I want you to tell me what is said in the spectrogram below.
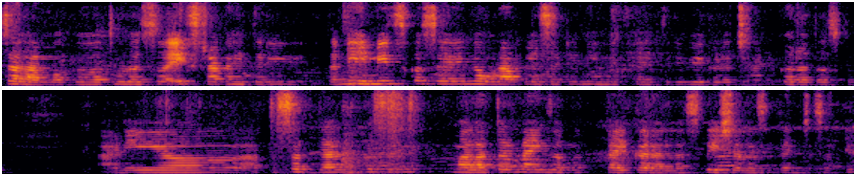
चला मग थोडंसं एक्स्ट्रा काहीतरी. तर नेहमीच कसं आहे नवरा आपल्यासाठी नेहमीच काहीतरी वेगळं छान करत असतो. आणि आता सध्या कसं आहे मला तर नाही जमत काही करायला स्पेशल असं त्यांच्यासाठी.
